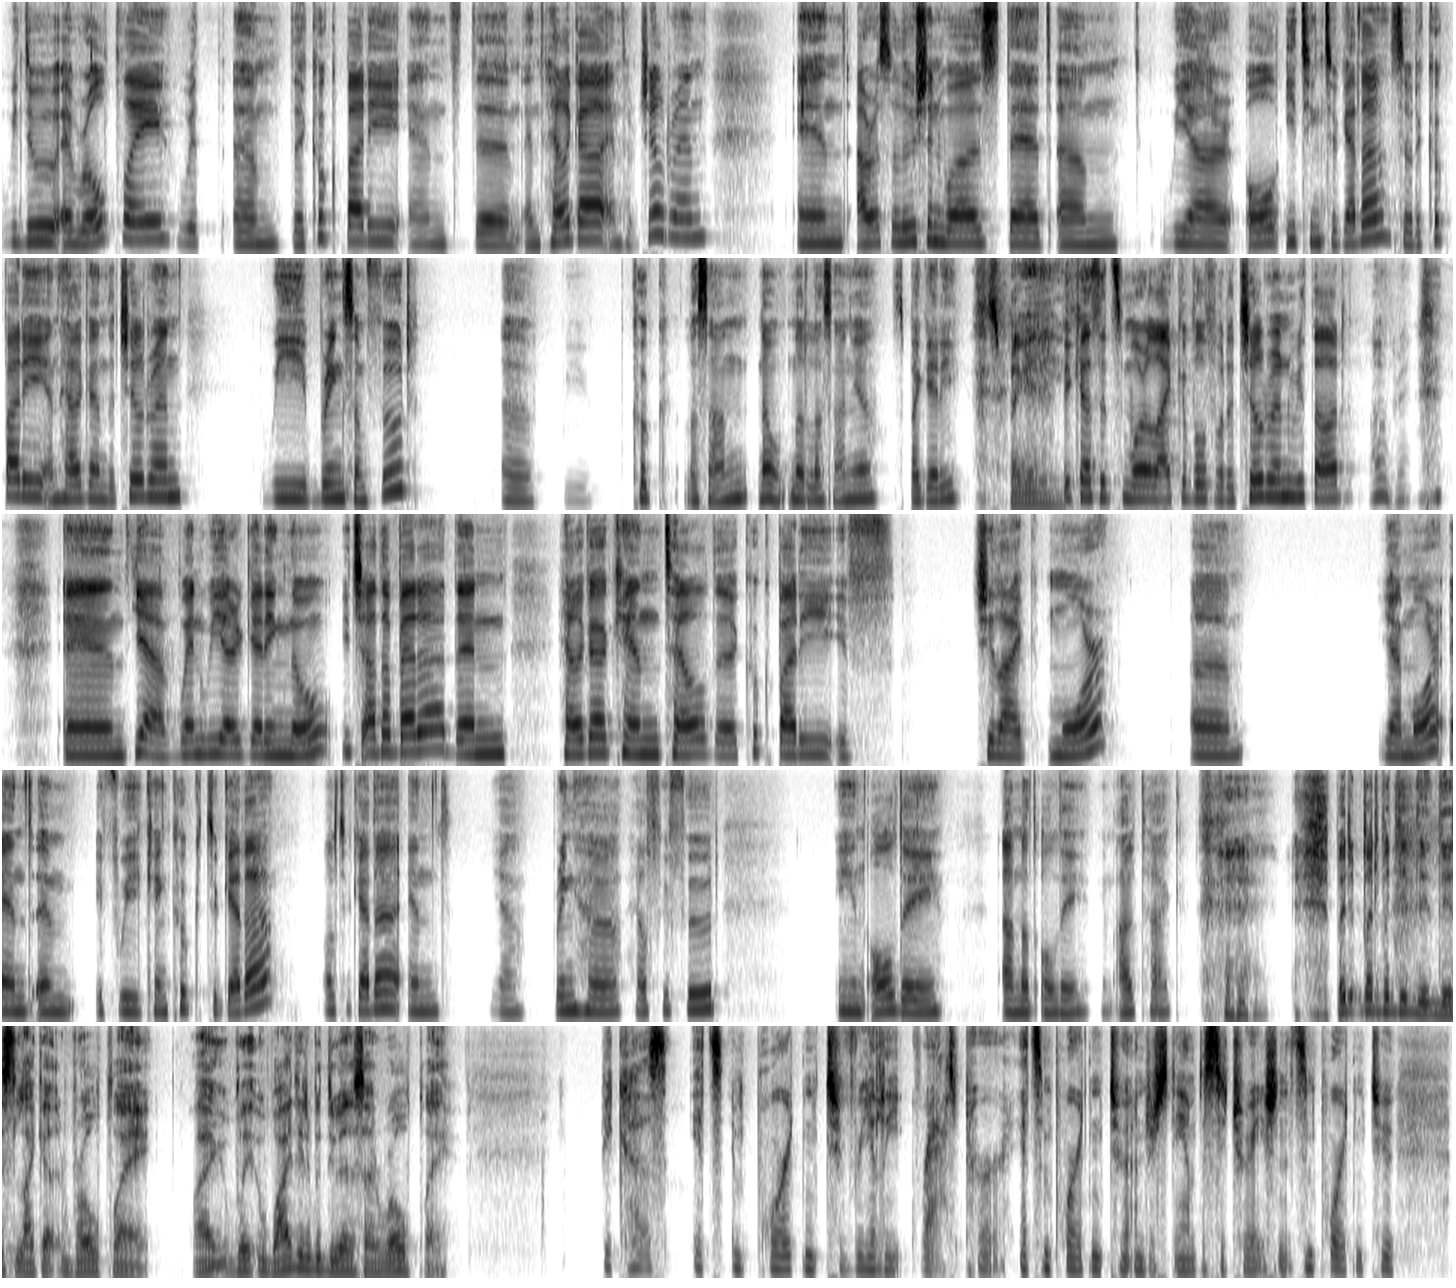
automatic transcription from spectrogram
we do a role play with um, the cook buddy and the and Helga and her children. And our solution was that um, we are all eating together. So the cook buddy and Helga and the children, we bring some food. Uh, we cook lasagna. No, not lasagna, spaghetti, Spaghetti. because it's more likable for the children. We thought. oh, great. And yeah, when we are getting know each other better, then Helga can tell the cook buddy if she like more, um, yeah, more, and um, if we can cook together, all together, and yeah, bring her healthy food in all day, uh, not all day, im Alltag. but but we did this like a role play. Like, Mm-hmm. why did we do it as a role play? because it's important to really grasp her. It's important to understand the situation. It's important to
